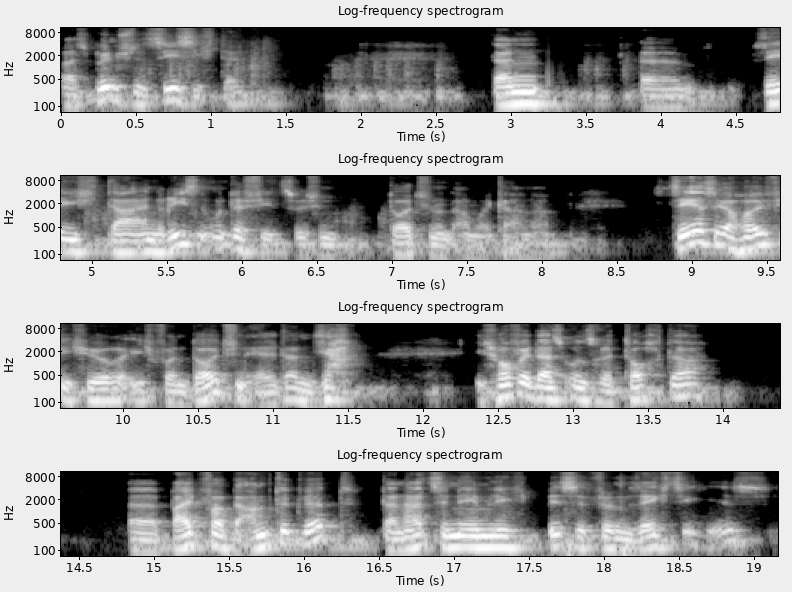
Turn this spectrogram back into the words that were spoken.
Was wünschen Sie sich denn? Dann äh, sehe ich da einen Riesenunterschied zwischen Deutschen und Amerikanern. Sehr, sehr häufig höre ich von deutschen Eltern, ja, ich hoffe, dass unsere Tochter äh, bald verbeamtet wird. Dann hat sie nämlich, bis sie 65 ist,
